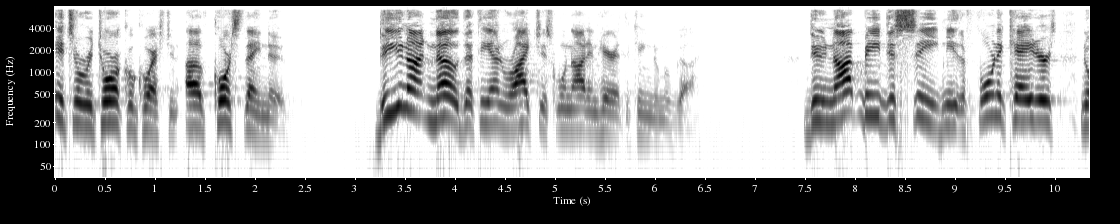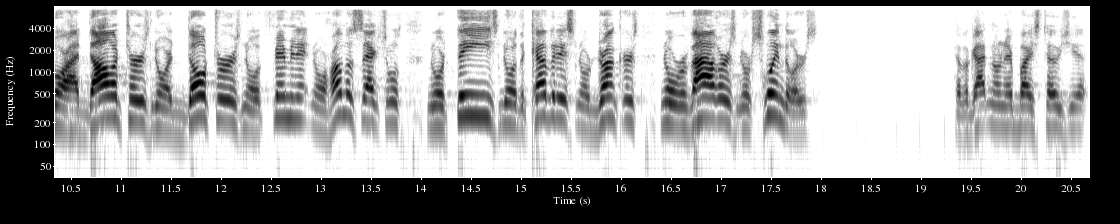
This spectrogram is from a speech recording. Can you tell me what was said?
It's a rhetorical question. Of course they knew. Do you not know that the unrighteous will not inherit the kingdom of God? Do not be deceived, neither fornicators, nor idolaters, nor adulterers, nor effeminate, nor homosexuals, nor thieves, nor the covetous, nor drunkards, nor revilers, nor swindlers. Have I gotten on everybody's toes yet?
